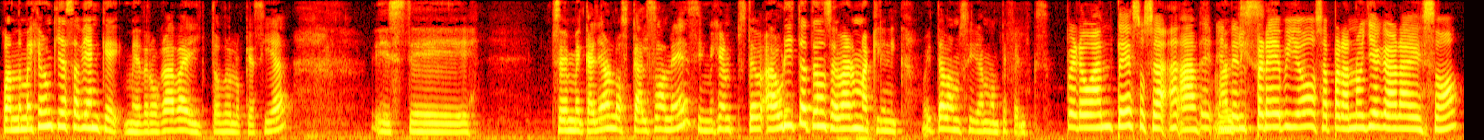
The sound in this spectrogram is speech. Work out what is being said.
cuando me dijeron que ya sabían que me drogaba y todo lo que hacía, este, se me cayeron los calzones y me dijeron, pues te- ahorita te vamos a llevar a una clínica. Ahorita vamos a ir a Montefénix. Pero antes, o sea, a- Ah, en el previo, o sea, para no llegar a eso,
